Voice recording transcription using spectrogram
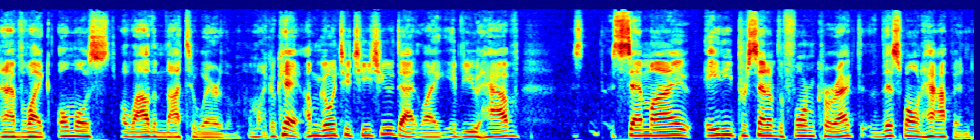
And I've like almost allowed them not to wear them. I'm like, okay, I'm going to teach you that like if you have semi 80% of the form correct, this won't happen.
